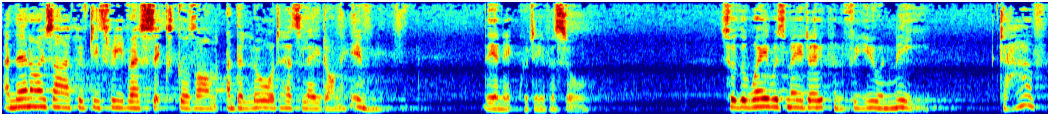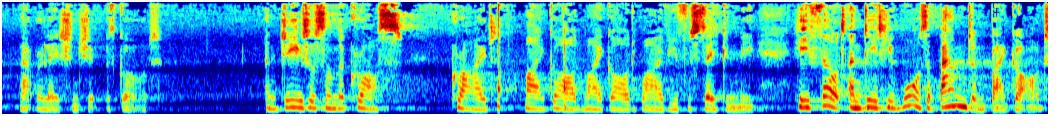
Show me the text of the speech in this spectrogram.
And then Isaiah 53 verse 6 goes on, and the Lord has laid on him the iniquity of us all. So the way was made open for you and me to have that relationship with God. And Jesus on the cross cried, My God, my God, why have you forsaken me? He felt, indeed he was, abandoned by God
